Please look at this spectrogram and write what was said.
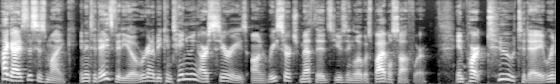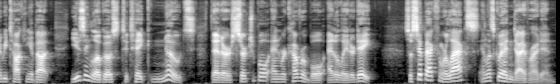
Hi guys, this is Mike, and in today's video we're going to be continuing our series on research methods using Logos Bible software. In part 2 today we're going to be talking about using Logos to take notes that are searchable and recoverable at a later date. So sit back and relax, and let's go ahead and dive right in.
